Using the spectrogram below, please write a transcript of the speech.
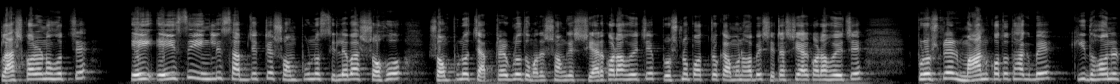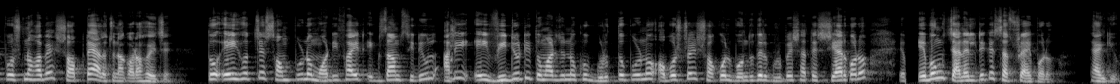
ক্লাস করানো হচ্ছে। এই এইসি ইংলিশ সাবজেক্টের সম্পূর্ণ সিলেবাস সহ সম্পূর্ণ চ্যাপ্টারগুলো তোমাদের সঙ্গে শেয়ার করা হয়েছে। প্রশ্নপত্র কেমন হবে সেটা শেয়ার করা হয়েছে। প্রশ্নের মান কত থাকবে, কী ধরনের প্রশ্ন হবে সবটাই আলোচনা করা হয়েছে। তো এই হচ্ছে সম্পূর্ণ মডিফাইড এক্সাম শিডিউল আসলে এই ভিডিওটি তোমার জন্য খুব গুরুত্বপূর্ণ। অবশ্যই সকল বন্ধুদের গ্রুপের সাথে শেয়ার করো এবং চ্যানেলটিকে সাবস্ক্রাইব করো। থ্যাংক ইউ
